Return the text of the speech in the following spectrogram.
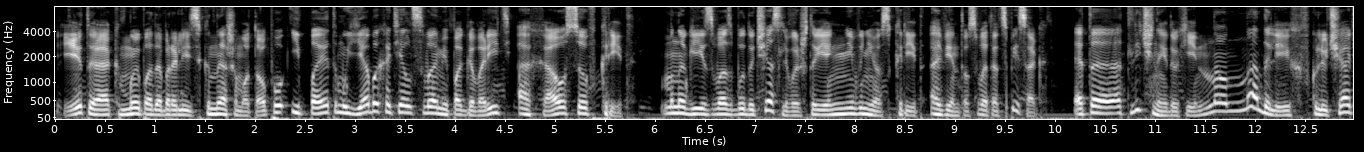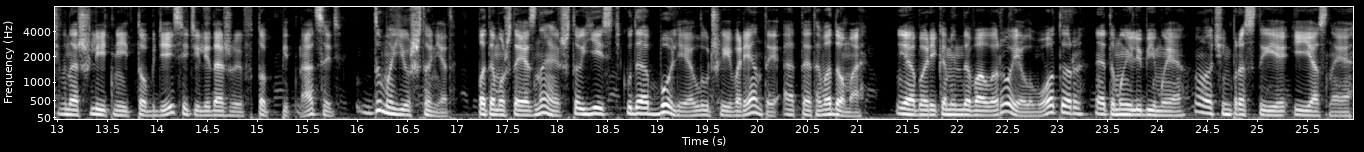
Итак, мы подобрались к нашему топу, и поэтому я бы хотел с вами поговорить о House of Creed. Многие из вас будут счастливы, что я не внес Крит Авентус в этот список. Это отличные духи, но надо ли их включать в наш летний топ-10 или даже в топ-15? Думаю, что нет. Потому что я знаю, что есть куда более лучшие варианты от этого дома. Я бы рекомендовал Royal Water, это мои любимые, очень простые и ясные.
